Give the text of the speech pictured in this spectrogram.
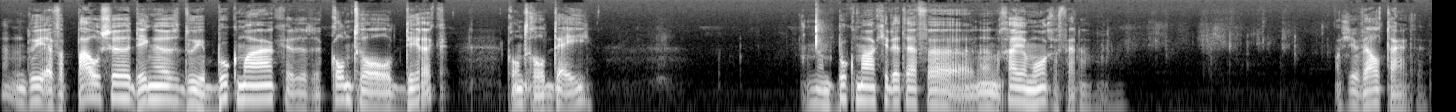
dan, doe je even pauze, dingen, doe je boekmark, Ctrl Dirk, Ctrl D. Dan boekmaak je dit even, en dan ga je morgen verder. Als je wel tijd hebt.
